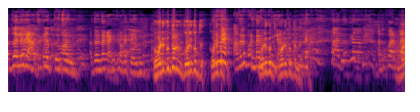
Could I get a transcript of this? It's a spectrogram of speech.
അതുമല്ല രാത്രിക്ക് എത്തുകയും ചെയ്തു അതുകൊണ്ടാ കാണിക്കാൻ പറ്റായിരുന്നു കോടിക്കുത്ത് കൊടുക്കും കോടിക്കുത്ത് കോടിക്കുത്ത് കോടിക്കുത്തുണ്ട് നമ്മൾ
